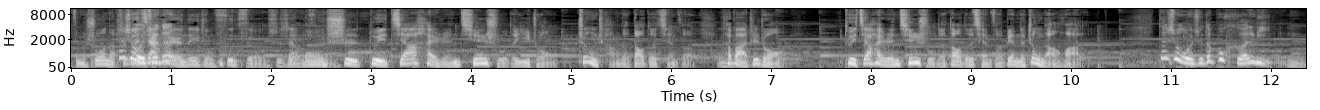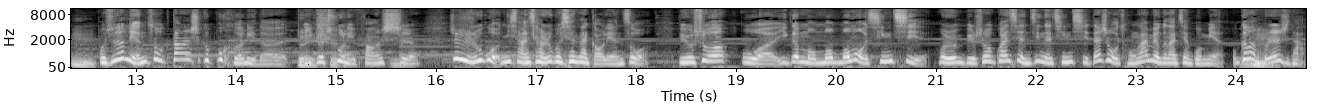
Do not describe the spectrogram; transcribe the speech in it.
怎么说呢？是我觉得加害人的一种负责是这样子吗，呃，是对加害人亲属的一种正常的道德谴责，他把这种对加害人亲属的道德谴责变得正当化了。但是我觉得不合理。嗯，我觉得连坐当然是个不合理的一个处理方式，就是如果你想一想，如果现在搞连坐，比如说我一个某某某某亲戚，或者比如说关系很近的亲戚，但是我从来没有跟他见过面，我根本不认识他，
